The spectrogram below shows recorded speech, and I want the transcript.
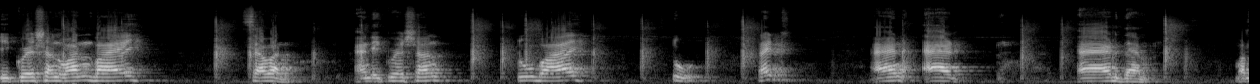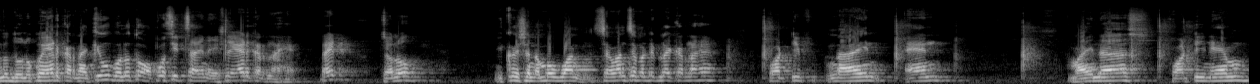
equation one by seven and equation two by two right and add add them मतलब दोनों को ऐड करना है। क्यों? बोलो तो ऑपोजिट साइन है, इसलिए ऐड करना है राइट चलो इक्वेशन नंबर वन सेवन से मल्टीप्लाई करना है। Forty nine n minus fourteen m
